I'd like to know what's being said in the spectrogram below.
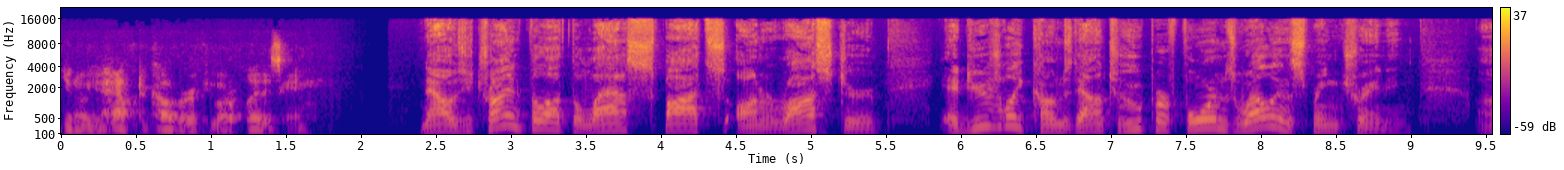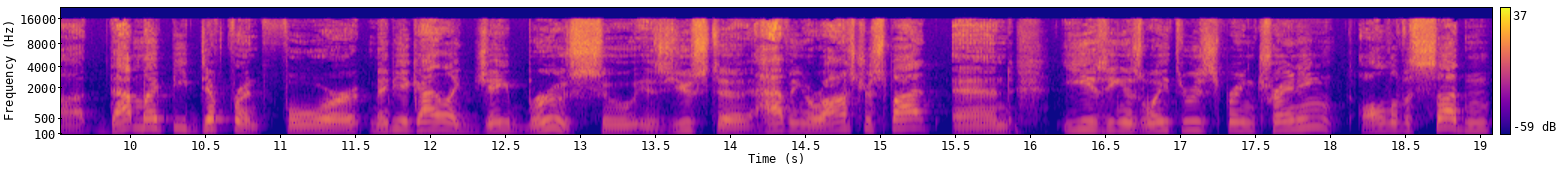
you know you have to cover if you want to play this game. Now, as you try and fill out the last spots on a roster, it usually comes down to who performs well in spring training. Uh, that might be different for maybe a guy like Jay Bruce, who is used to having a roster spot and easing his way through spring training. All of a sudden,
